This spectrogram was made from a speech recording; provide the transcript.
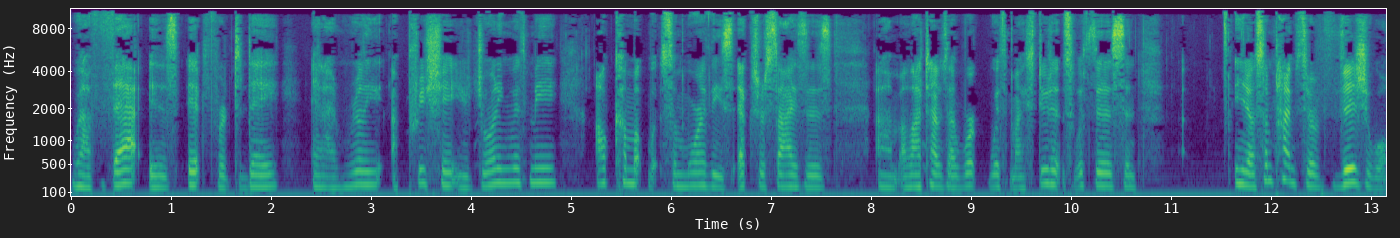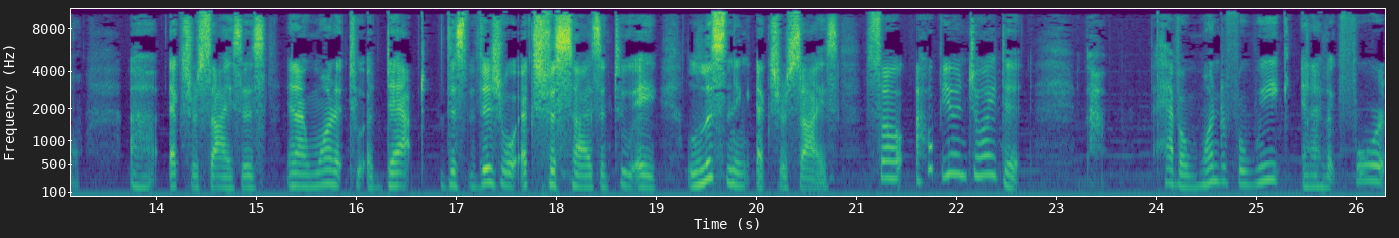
well, that is it for today, and I really appreciate you joining with me. I'll come up with some more of these exercises. Um, a lot of times I work with my students with this, and you know, sometimes they're visual uh, exercises, and I wanted to adapt this visual exercise into a listening exercise. So I hope you enjoyed it. Have a wonderful week, and I look forward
